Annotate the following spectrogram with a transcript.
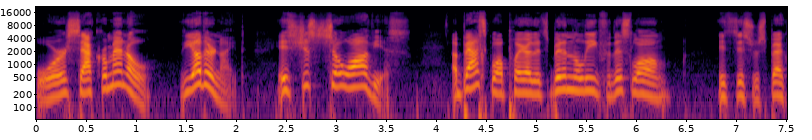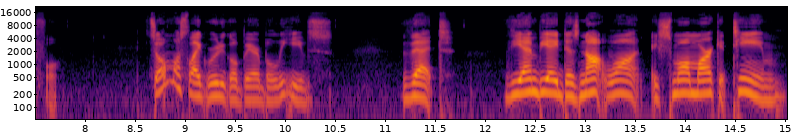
or Sacramento the other night. It's just so obvious a basketball player that's been in the league for this long, it's disrespectful. It's almost like Rudy Gobert believes that the NBA does not want a small market team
